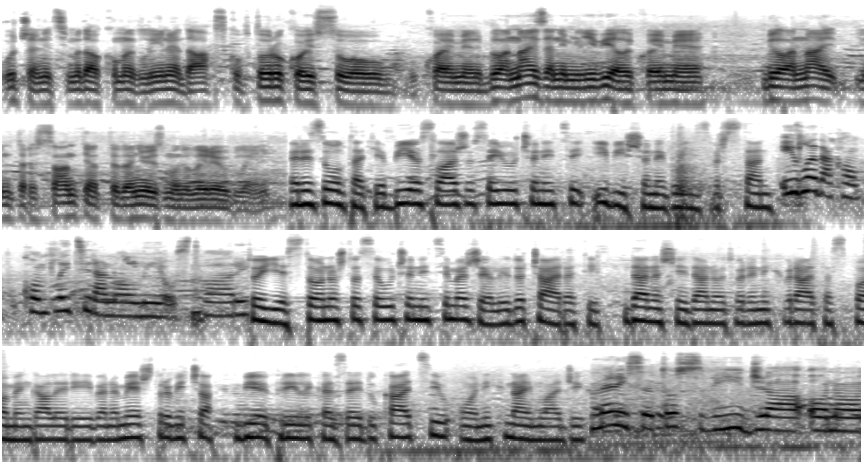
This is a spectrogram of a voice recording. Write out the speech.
učenicima dao komad gline da skulpturu koju su, koja im je bila najzanimljivija ili koja im je bila najinteresantnija te da nju izmodeliraju u glini. Rezultat je bio, slažu se i učenici, i više nego izvrstan. Izgleda komplicirano, ali nije u stvari. To jest ono što se učenicima želi dočarati. Današnji dan otvorenih vrata spomen galerije Ivana Meštrovića bio je prilika za edukaciju onih najmlađih. Meni se to sviđa, ono,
